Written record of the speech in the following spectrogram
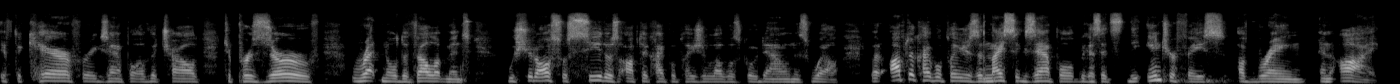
if the care, for example, of the child to preserve retinal development, we should also see those optic hypoplasia levels go down as well. But optic hypoplasia is a nice example because it's the interface of brain and eye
